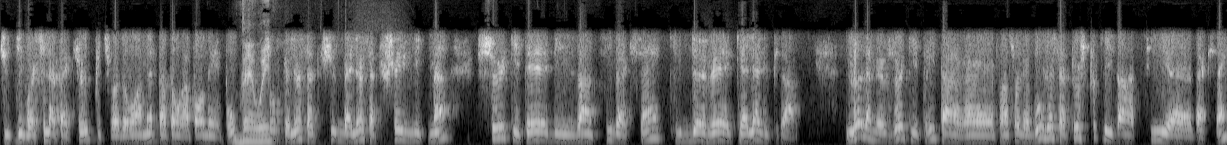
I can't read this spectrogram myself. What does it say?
tu, dis voici la facture, puis tu vas devoir mettre dans ton rapport d'impôt. Ben oui. Sauf que là, ça, touchait, ben là, ça touchait uniquement ceux qui étaient des anti-vaccins qui devaient, qui allaient à l'hôpital. Là, la mesure qui est prise par euh, François Legault, là, ça touche tous les anti-vaccins.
